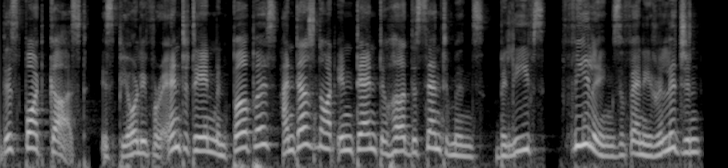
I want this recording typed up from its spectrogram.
This podcast is purely for entertainment purpose and does not intend to hurt the sentiments, beliefs, feelings of any religion,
